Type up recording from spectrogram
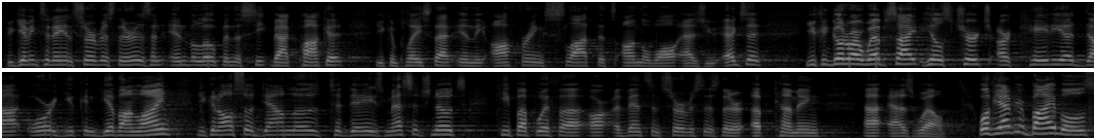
If you're giving today in service, there is an envelope in the seat back pocket. You can place that in the offering slot that's on the wall as you exit. You can go to our website, hillschurcharcadia.org. You can give online. You can also download today's message notes, keep up with uh, our events and services that are upcoming uh, as well. Well, if you have your Bibles,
